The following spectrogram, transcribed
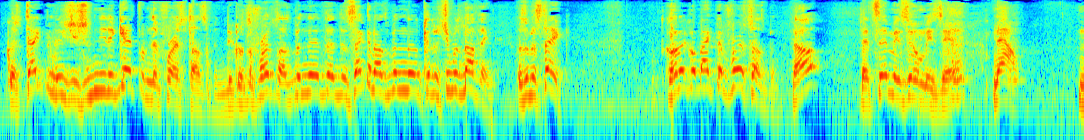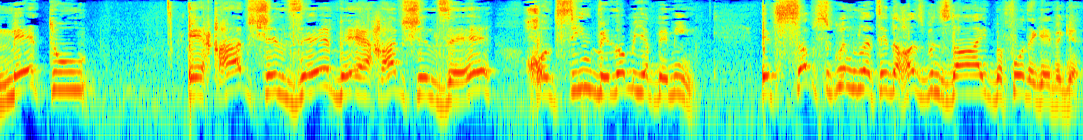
Because technically she shouldn't need a get from the first husband. Because the first husband, the, the, the second husband, uh, the she was nothing. It was a mistake. Go go back to the first husband. No? That's it, mizeh. Now, metu אחיו של זה ואחיו של זה חולצין ולא מייבמים. If subsequently, let's say the husbands died before they gave a get,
